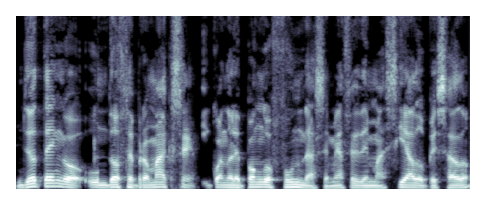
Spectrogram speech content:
Yo tengo un 12 Pro Max y cuando le pongo funda se me hace demasiado pesado.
